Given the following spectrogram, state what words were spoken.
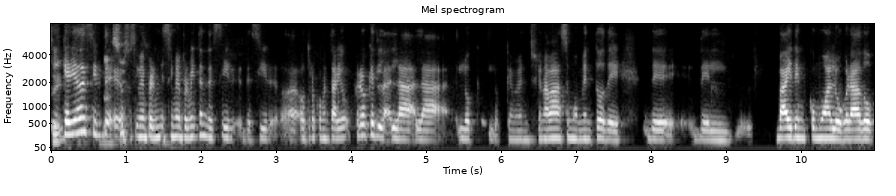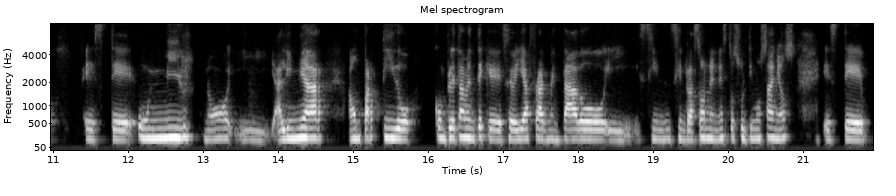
Y quería decirte, si, me si, me permiten decir, decir ah, otro comentario, creo que lo, que mencionaba hace un momento de, del Biden, cómo ha logrado este, unir ¿no? y alinear a un partido completamente que se veía fragmentado y sin, sin razón en estos últimos años, este,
